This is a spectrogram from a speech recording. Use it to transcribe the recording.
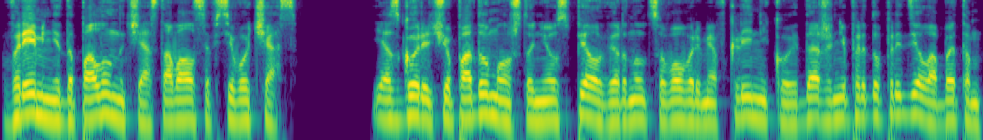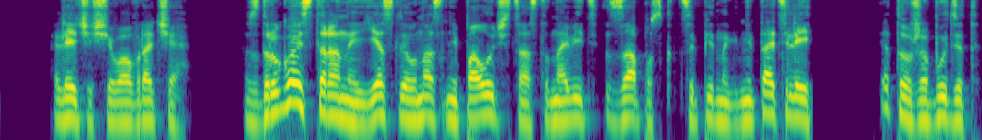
Времени до полуночи оставался всего час. Я с горечью подумал, что не успел вернуться вовремя в клинику и даже не предупредил об этом лечащего врача. С другой стороны, если у нас не получится остановить запуск цепи нагнетателей, это уже будет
